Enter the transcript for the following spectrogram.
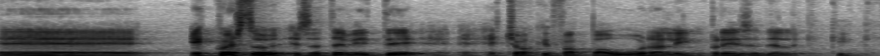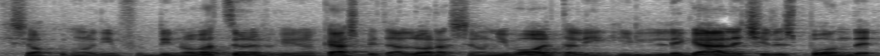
eh, e questo esattamente è, ciò che fa paura alle imprese del, che, che, si occupano di, di, innovazione, perché caspita, allora se ogni volta il legale ci risponde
